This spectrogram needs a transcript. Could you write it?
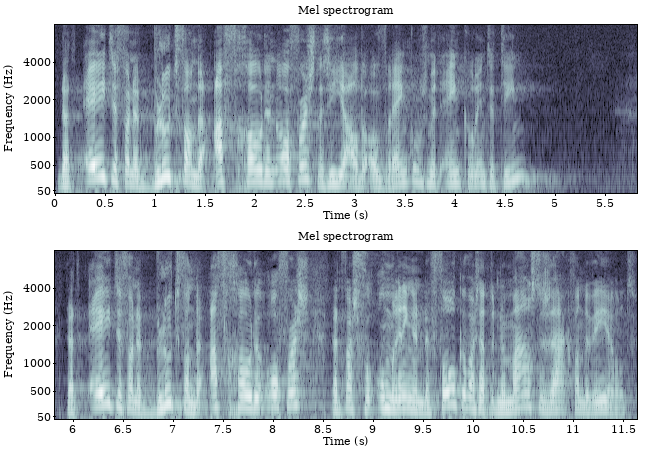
Dat eten van het bloed van de afgodenoffers, daar zie je al de overeenkomst met 1 Korinthe 10. Dat eten van het bloed van de afgodenoffers, dat was voor omringende volken was dat de normaalste zaak van de wereld.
